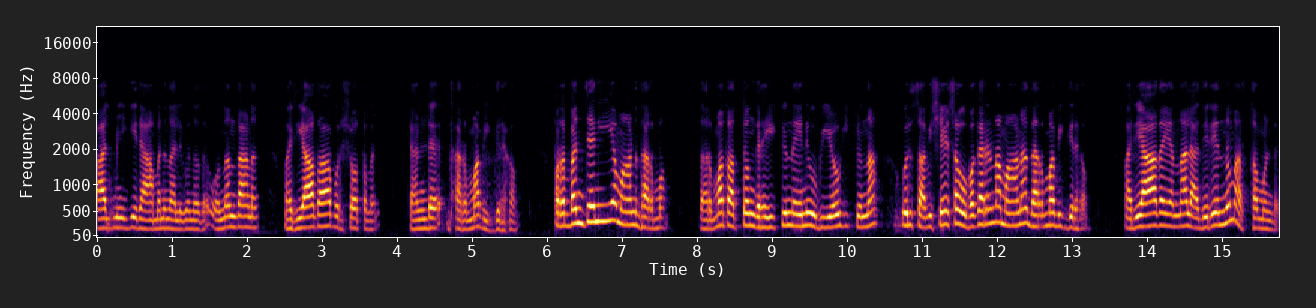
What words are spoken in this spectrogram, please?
വാൽമീകി രാമന് നൽകുന്നത്. ഒന്നെന്താണ്? മര്യാദാ പുരുഷോത്തമൻ. രണ്ട് ധർമ്മ വിഗ്രഹം. പ്രപഞ്ചനീയമാണ് ധർമ്മം. ധർമ്മതത്വം ഗ്രഹിക്കുന്നതിന് ഉപയോഗിക്കുന്ന ഒരു സവിശേഷ ഉപകരണമാണ് ധർമ്മവിഗ്രഹം മര്യാദ എന്നാൽ അതിരെന്നും അർത്ഥമുണ്ട്.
